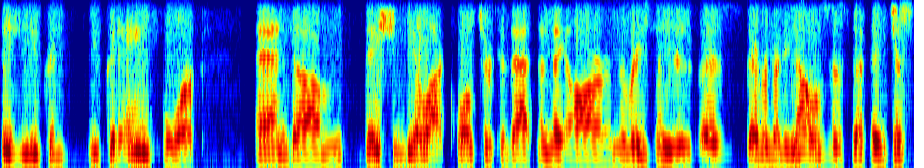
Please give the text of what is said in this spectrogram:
season you could you could aim for, and um, they should be a lot closer to that than they are. And the reason is, as everybody knows, is that they just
